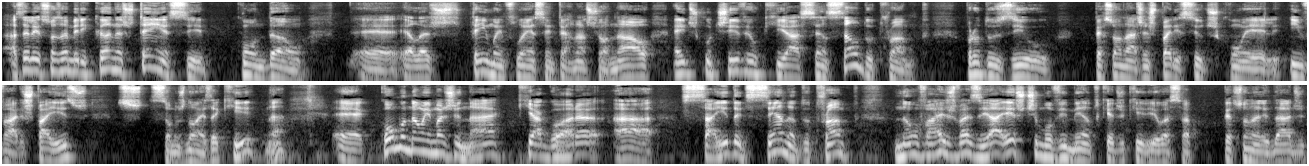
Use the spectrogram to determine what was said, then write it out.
as eleições americanas têm esse condão é, elas têm uma influência internacional. É indiscutível que a ascensão do Trump produziu personagens parecidos com ele em vários países, somos nós aqui, né? É, como não imaginar que agora a saída de cena do Trump não vai esvaziar este movimento que adquiriu essa personalidade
